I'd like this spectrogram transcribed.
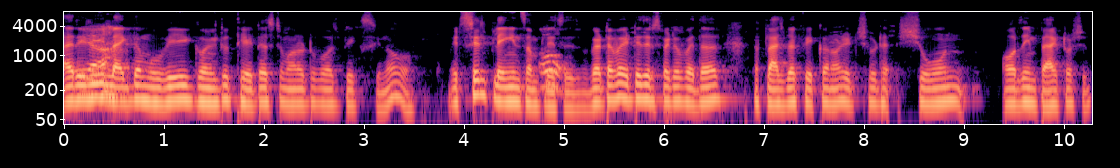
I really Yeah. like the movie. Going to theaters tomorrow to watch Bricks, you know. It's still playing in some Oh. places. Whatever it is, irrespective of whether the flashback fake or not, it should have shown or the impact or should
